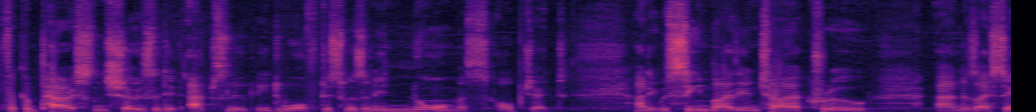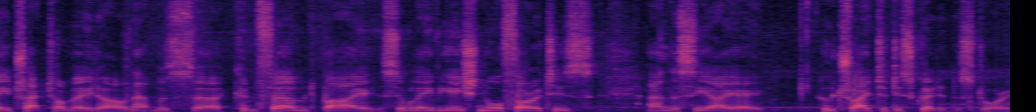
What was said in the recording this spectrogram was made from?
for comparison, shows that it absolutely dwarfed. This was an enormous object, and it was seen by the entire crew. and, as I say, tracked on radar. And that was uh, confirmed by civil aviation authorities and the CIA, who tried to discredit the story.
